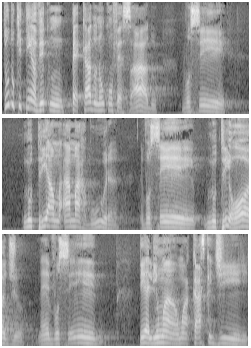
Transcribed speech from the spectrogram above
tudo que tem a ver com pecado não confessado, você nutrir a amargura, você nutrir ódio, né? Você ter ali uma, uma casca de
